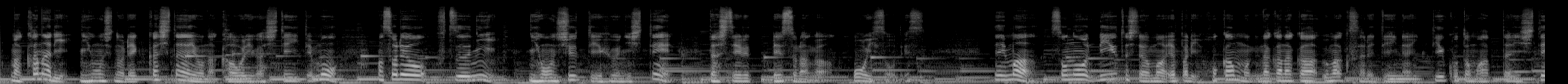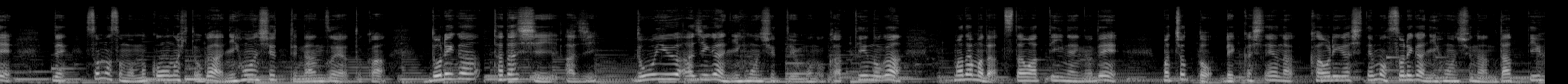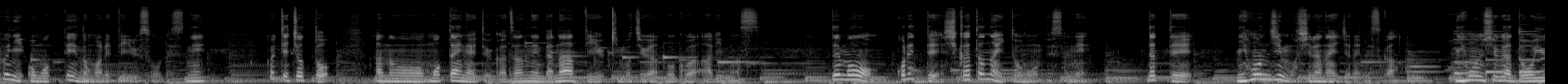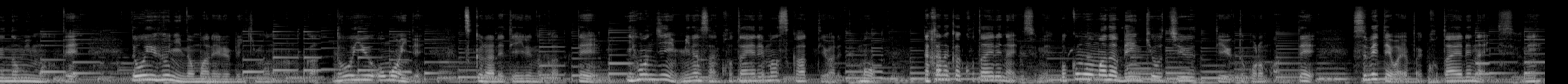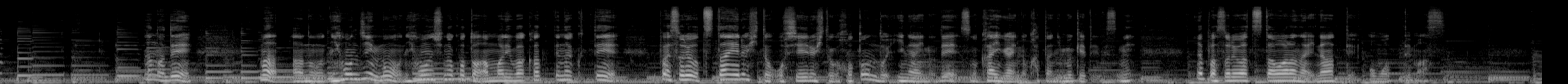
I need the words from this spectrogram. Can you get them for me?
まあ、かなり日本酒の劣化したような香りがしていても、まあ、それを普通に日本酒っていう風にして出しているレストランが多いそうです。でまあその理由としてはまあやっぱり保管も、なかなかうまくされていないっていうこともあったりしてでそもそも向こうの人が日本酒って何ぞやとかどれが正しい味どういう味が日本酒っていうものかっていうのがまだまだ伝わっていないので、まあ、ちょっと劣化したような香りがしてもそれが日本酒なんだっていうふうに思って飲まれているそうですね。これってちょっと、あのー、もったいないというか残念だなっていう気持ちが僕はあります。でもこれって仕方ないと思うんですよね。だって日本人も知らないじゃないですか。日本酒がどういう飲み物でどういうふうに飲まれるべきものなのかどういう思いで作られているのかって日本人皆さん答えれますかって言われてもなかなか答えれないですよね。僕もまだ勉強中っていうところもあって全てはやっぱり答えれないんですよね。なのでまあ、あの日本人も日本酒のことをあんまり分かってなくてぱりそれを伝える人教える人がほとんどいないのでその海外の方に向けてですね。やっぱそれは伝わらないなって思ってます。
